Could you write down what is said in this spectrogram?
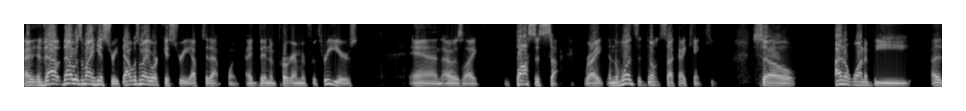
I, that, that was my history. That was my work history up to that point. I'd been a programmer for three years and I was like, bosses suck. Right. And the ones that don't suck, I can't keep. So I don't want to be a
